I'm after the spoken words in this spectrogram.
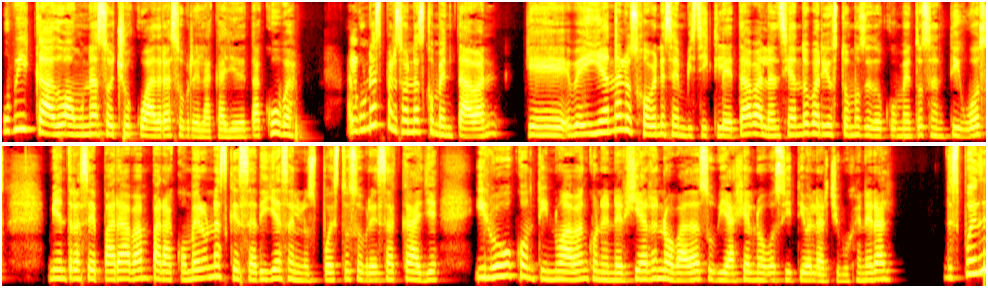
ubicado a unas ocho cuadras sobre la calle de Tacuba. Algunas personas comentaban que veían a los jóvenes en bicicleta balanceando varios tomos de documentos antiguos mientras se paraban para comer unas quesadillas en los puestos sobre esa calle y luego continuaban con energía renovada su viaje al nuevo sitio del Archivo General. Después de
